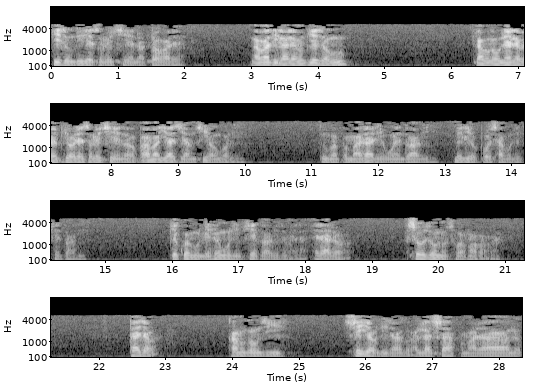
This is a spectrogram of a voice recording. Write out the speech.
ပြည့်စုံသေးတယ်ဆိုလို့ရှိရင်တော့တော်ပါတယ်ငါးပါးသီလလည်းမပြည့်စုံဘူးကာမဂုဏ်နဲ့လည်းပဲပြောတယ်ဆိုလို့ရှိရင်တော့ဘာမှရစရာမရှိအောင်ပေါ့လေသူကပမာဒတွေဝင်သွားပြီမိလျော့ပေါ်ဆမှုတွေဖြစ်သွားပြီပြက်ကွက်မှုလေဟမှုတွေဖြစ်သွားပြီဒီမှာလားအဲ့ဒါတော့အဆိုးဆုံးလို့ဆိုမှာပါပဲဒါကြောင့်ကာမဂုဏ်ကြီး စိတ်ရောက်နေတာကိုအလတ်စားပမာဒလို့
